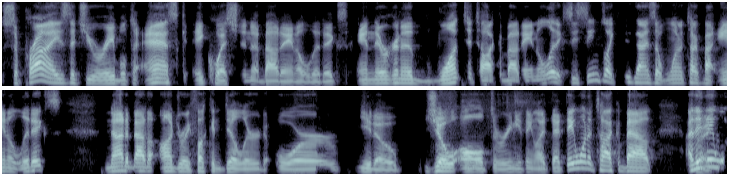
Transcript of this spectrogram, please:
surprised that you were able to ask a question about analytics and they're going to want to talk about analytics. It seems like two guys that want to talk about analytics, not about Andre fucking Dillard or, you know, Joe Alt or anything like that. They want to talk about, I think right. they want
